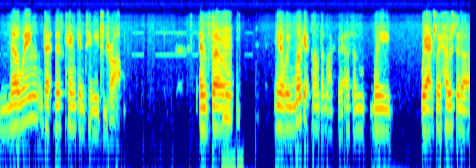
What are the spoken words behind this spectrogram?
knowing that this can continue to drop. And so, you know, we look at something like this and we we actually hosted a,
